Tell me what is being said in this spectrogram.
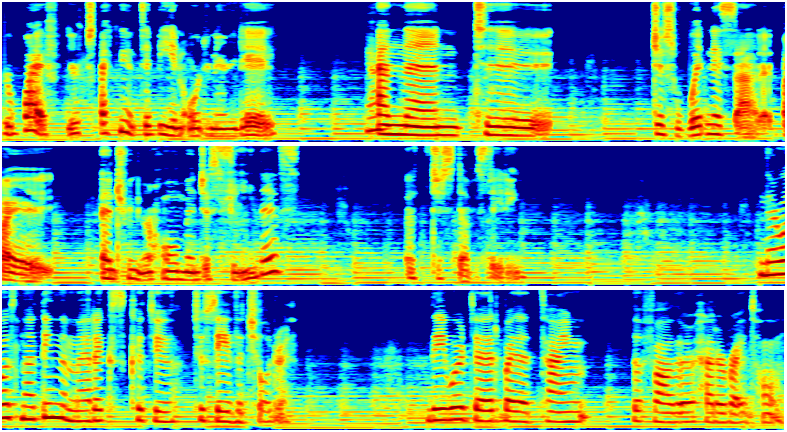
your wife, you're expecting it to be an ordinary day. Yeah. And then to just witness that by entering your home and just seeing this, it's just devastating. There was nothing the medics could do to save the children. They were dead by the time the father had arrived home.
